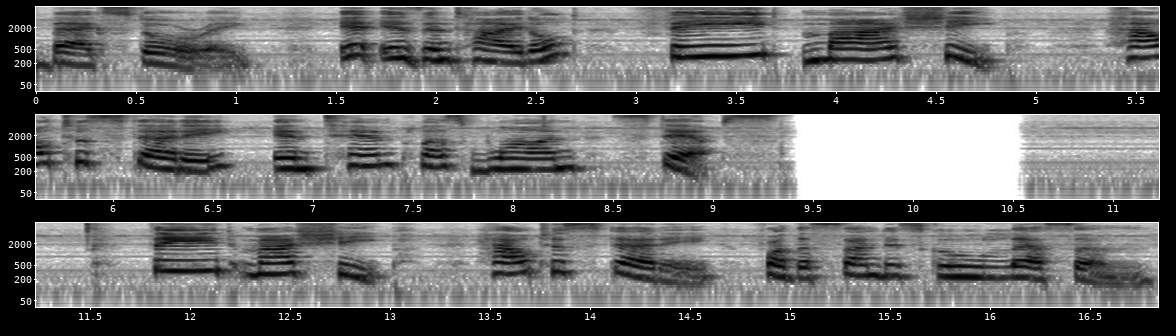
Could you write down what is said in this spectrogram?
backstory. It is entitled Feed My Sheep How to Study in 10 plus 1 Steps. Feed My Sheep How to Study for the Sunday School Lesson.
